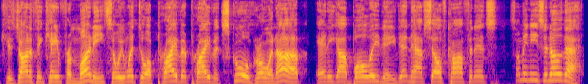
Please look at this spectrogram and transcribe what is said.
because Jonathan came from money, so he went to a private private school growing up, and he got bullied, and he didn't have self confidence. Somebody needs to know that.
